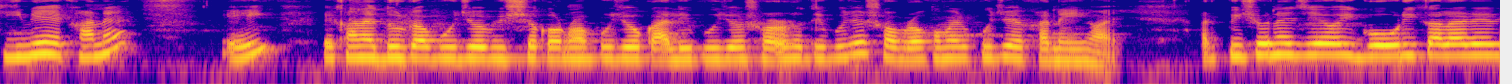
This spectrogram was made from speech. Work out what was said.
কিনে এখানে এই, এখানে দুর্গা পুজো, বিশ্বকর্মা পুজো, কালী পুজো, সরস্বতী পুজো, সব রকমের পুজো এখানেই হয়। আর পিছনে যে ওই গৌরী কালারের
